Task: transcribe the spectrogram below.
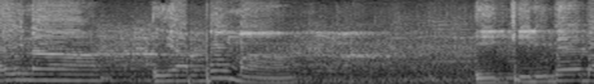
aina ya Puma ikilibeba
